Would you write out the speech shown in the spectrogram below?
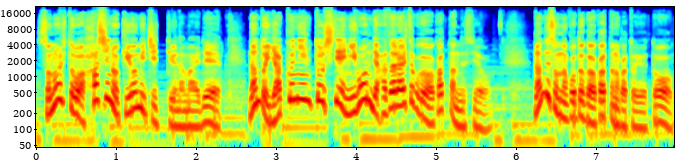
その人は橋野清道っていう名前でなんと役人として日本で働いたことが分かったんですよ。なんでそんなことが分かったのかというと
